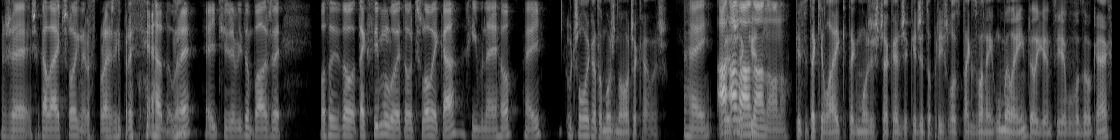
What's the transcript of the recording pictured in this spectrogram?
že však ale aj človek nerozpráva vždy presne a dobre, mm. hej, čiže by som povedal, že v podstate to tak simuluje toho človeka chybného, hej. U človeka to možno očakávaš. Hej, a, Vieš, áno, áno, áno, áno. Keď si taký like, tak môžeš čakať, že keďže to prišlo z tzv. umelej inteligencie v úvodzovkách,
